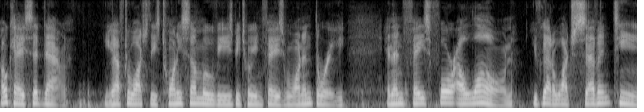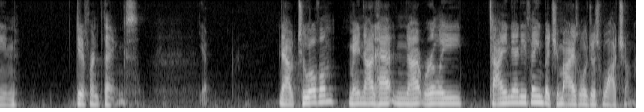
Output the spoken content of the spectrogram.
Okay, sit down. You have to watch these 20 some movies between phase one and three. And then phase four alone, you've got to watch 17 different things. Now, two of them may not have not really tie into anything, but you might as well just watch them.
